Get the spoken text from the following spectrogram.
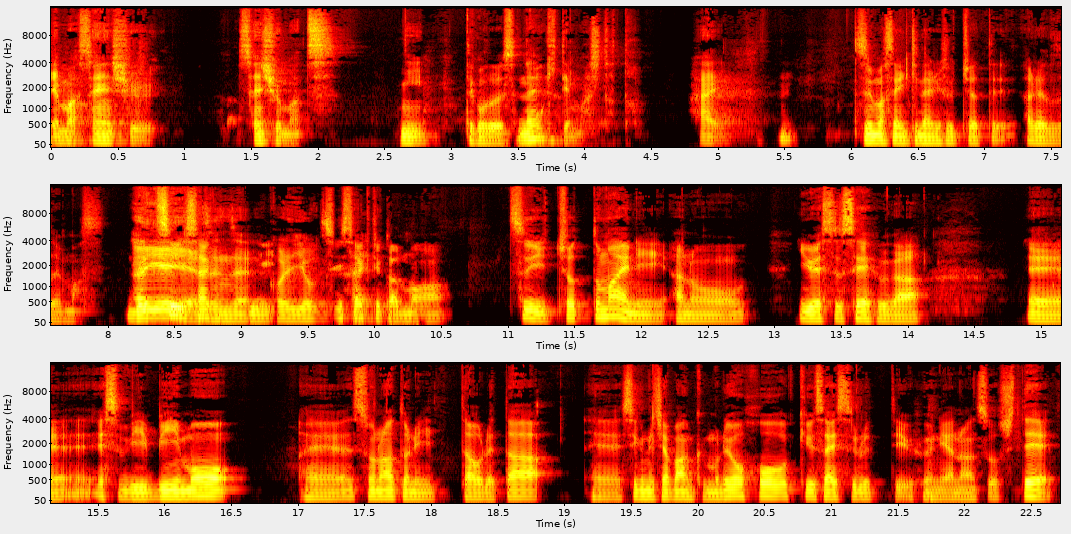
えーまあ、先週、先週末にってことですね起。きてましたと。はい。すいません、いきなり振っちゃって、ありがとうございます。あいやいやつさっき全然、これよ、ついさっきというはか、まあ、ついちょっと前に、あの、US 政府が、えー SBB も、えーその後に倒れた、えーシグネチャーバンクも両方救済するっていうふうにアナウンスをして、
